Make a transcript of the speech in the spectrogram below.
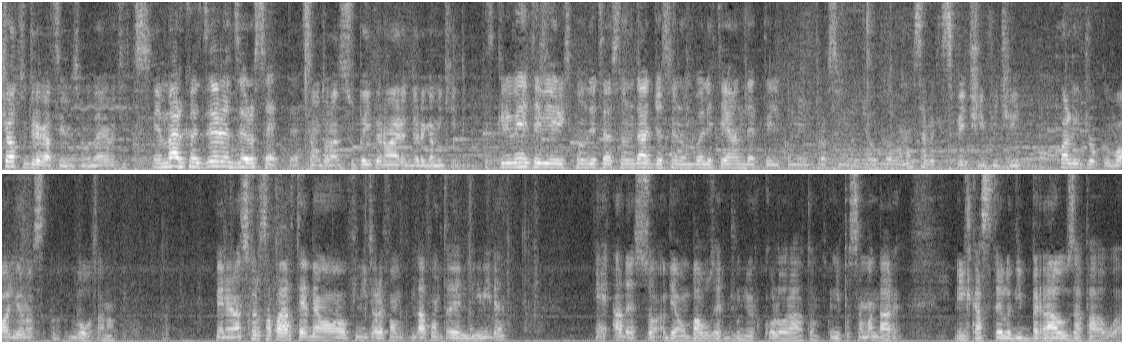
Ciao a tutti ragazzi, io sono Dynamitix. E Marco007. Siamo tornati su Paper Mario di Origami King. Iscrivetevi e rispondete al sondaggio se non volete Undertale come il prossimo gioco. No, non serve che specifici. Quali gioco vogliono, votano. Bene, nella scorsa parte abbiamo finito fon- la fonte del livide. E adesso abbiamo Bowser Jr. colorato. Quindi possiamo andare nel castello di Browsa Power.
